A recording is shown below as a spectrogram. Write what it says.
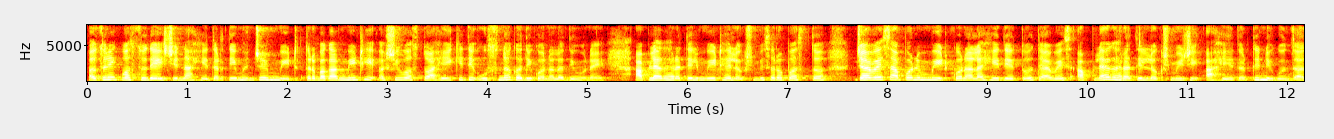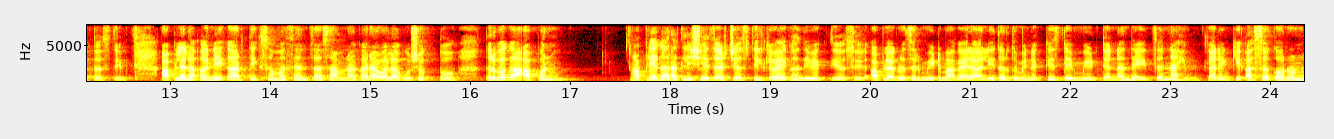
अजून एक वस्तू द्यायची नाही तर ती म्हणजे मीठ. तर बघा मीठ ही अशी वस्तू आहे की ती उसणं कधी कोणाला देऊ नये. आपल्या घरातील मीठ हे लक्ष्मी स्वरूप असतं. ज्यावेळेस आपण मीठ कोणालाही देतो त्यावेळेस आपल्या घरातील लक्ष्मी जी आहे तर ती निघून जात असते. आपल्याला अनेक आर्थिक समस्यांचा सामना करावा लागू शकतो. तर बघा आपण आपल्या घरातली शेजारची असतील किंवा एखादी व्यक्ती असेल आपल्याकडे जर मीठ मागायला आली तर तुम्ही नक्कीच ते मीठ त्यांना द्यायचं नाही. कारण की असं करून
